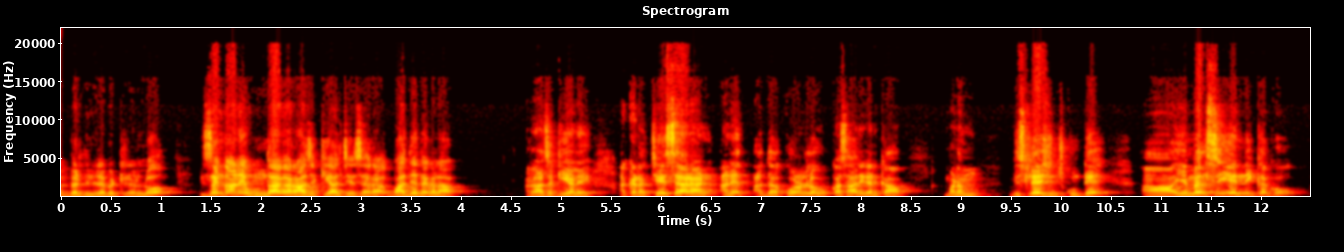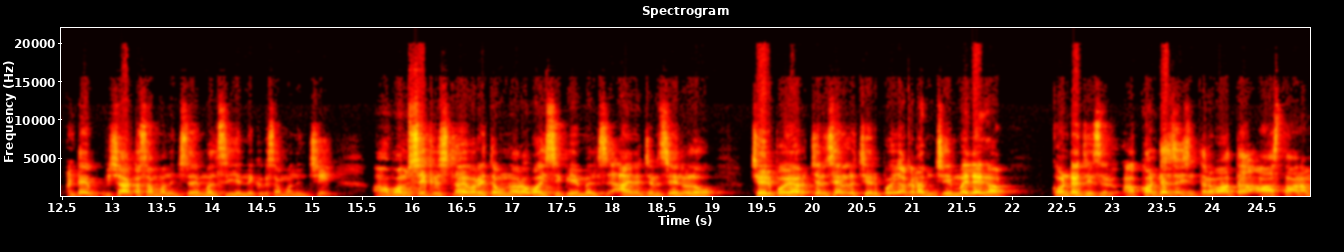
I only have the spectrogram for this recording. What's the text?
అభ్యర్థి నిలబెట్టడంలో నిజంగానే హుందాగా రాజకీయాలు చేశారా? బాధ్యత గల రాజకీయాలే అక్కడ చేశారా అనే కోణంలో ఒక్కసారి కనుక మనం విశ్లేషించుకుంటే ఎమ్మెల్సీ ఎన్నికకు అంటే విశాఖ సంబంధించిన ఎమ్మెల్సీ ఎన్నికకు సంబంధించి ఆ, వంశీకృష్ణ ఎవరైతే ఉన్నారో వైసీపీ ఎమ్మెల్సీ ఆయన జనసేనలో చేరిపోయారు. జనసేనలో చేరిపోయి అక్కడ నుంచి ఎమ్మెల్యేగా కాంటాక్ట్ చేశారు. ఆ కాంటాక్ట్ చేసిన తర్వాత ఆ స్థానం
